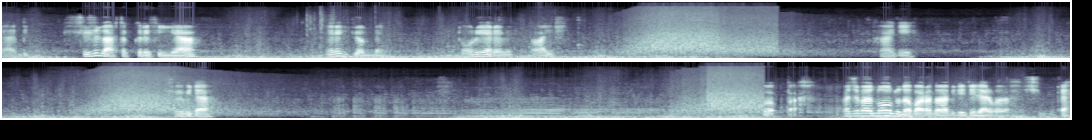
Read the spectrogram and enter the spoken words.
Ya bir süzül artık Griffin ya. Nereye gidiyorum ben? Doğru yere mi? Hayır. Hadi. Şöyle bir daha. Hoppa. Acaba ne oldu da Baran abi dediler bana şimdi de.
